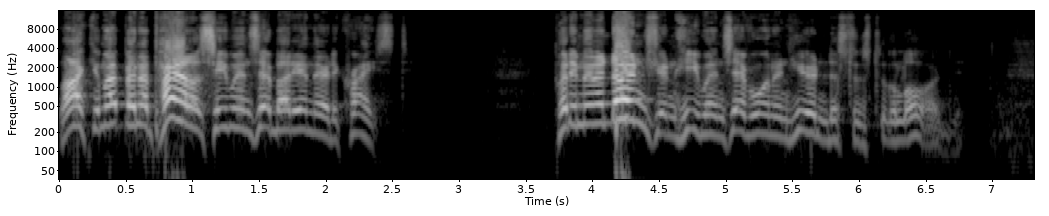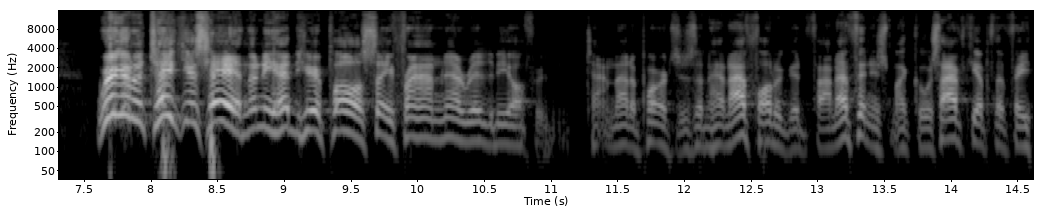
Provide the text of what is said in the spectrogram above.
Lock him up in a palace, he wins everybody in there to Christ. Put him in a dungeon, he wins everyone in hearing distance to the Lord. We're going to take his head. And then he had to hear Paul say, For I am now ready to be offered. Time out of partridges and I fought a good fight. I finished my course. I've kept the faith.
